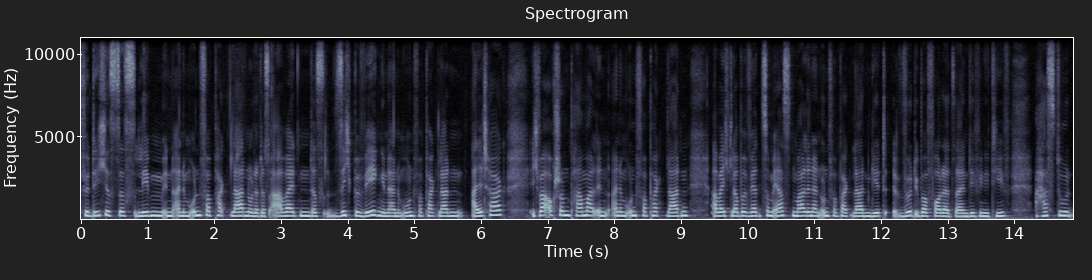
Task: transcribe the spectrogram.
Für dich ist das Leben in einem Unverpacktladen oder das Arbeiten, das sich bewegen in einem Unverpacktladen Alltag. Ich war auch schon ein paar Mal in einem Unverpacktladen, aber ich glaube, wer zum ersten Mal in einen Unverpacktladen geht, wird überfordert sein, definitiv. Hast du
